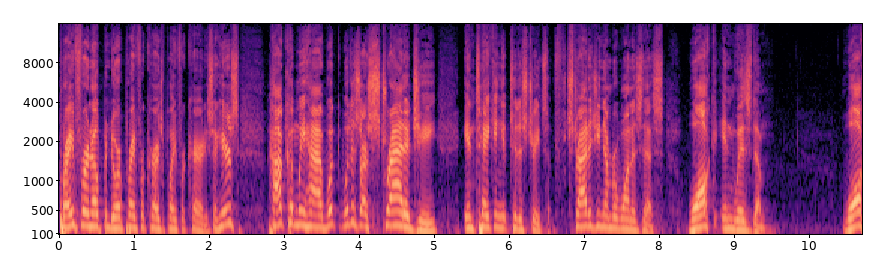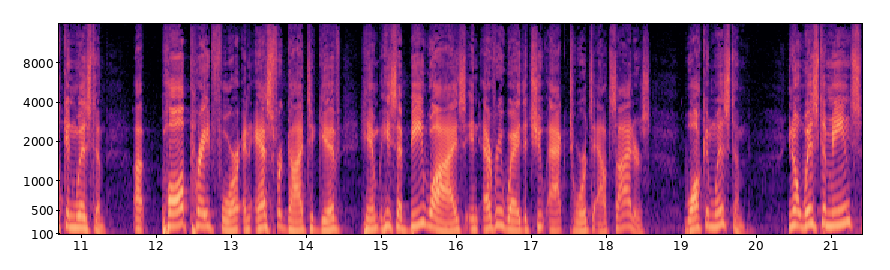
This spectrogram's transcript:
Pray for an open door, pray for courage, pray for clarity. So here's how can we have what, what is our strategy in taking it to the streets? Strategy number one is this walk in wisdom. Walk in wisdom. Uh, Paul prayed for and asked for God to give him, he said, Be wise in every way that you act towards outsiders. Walk in wisdom. You know what wisdom means?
